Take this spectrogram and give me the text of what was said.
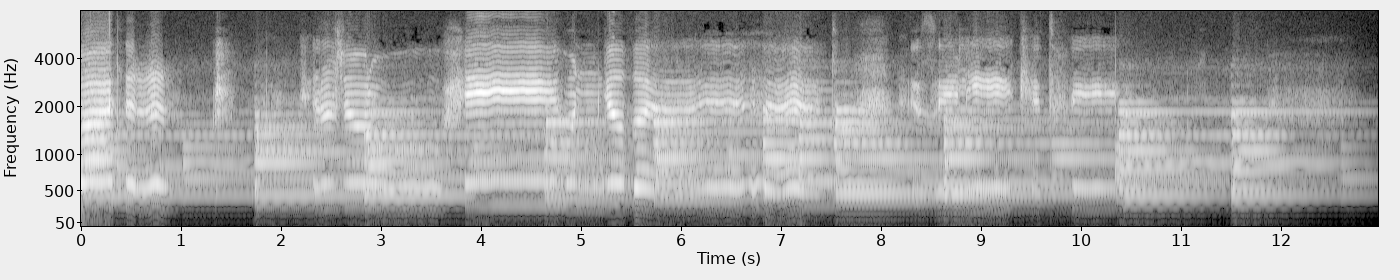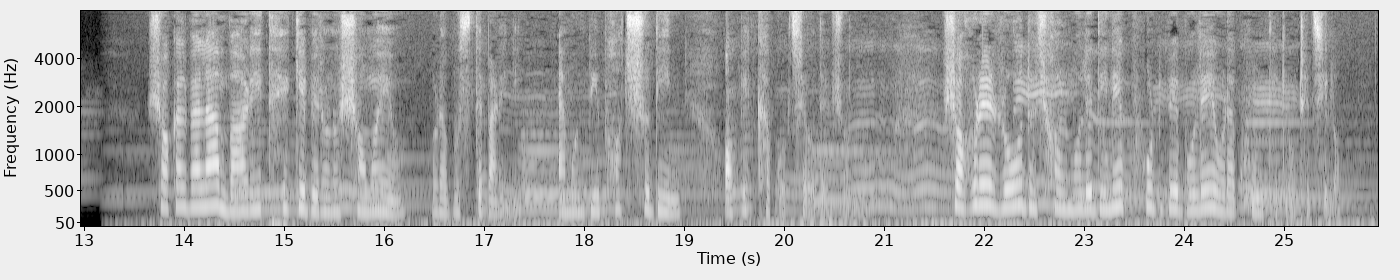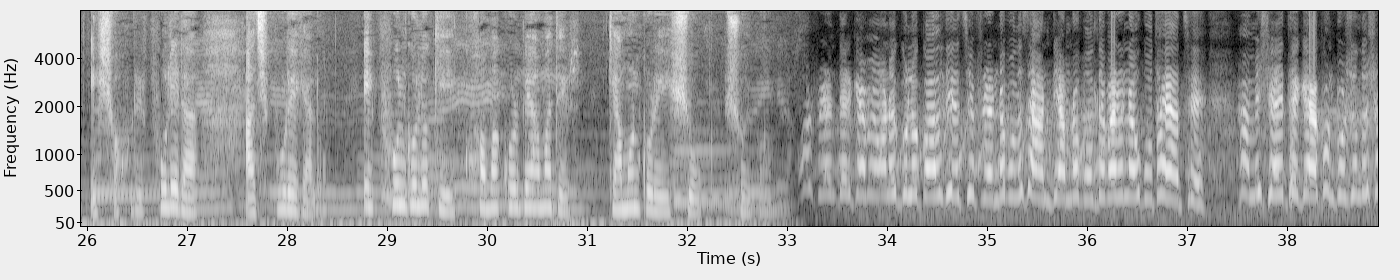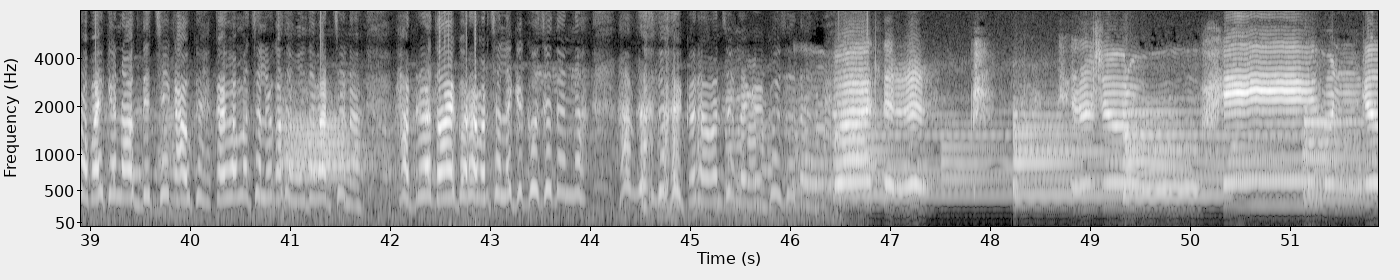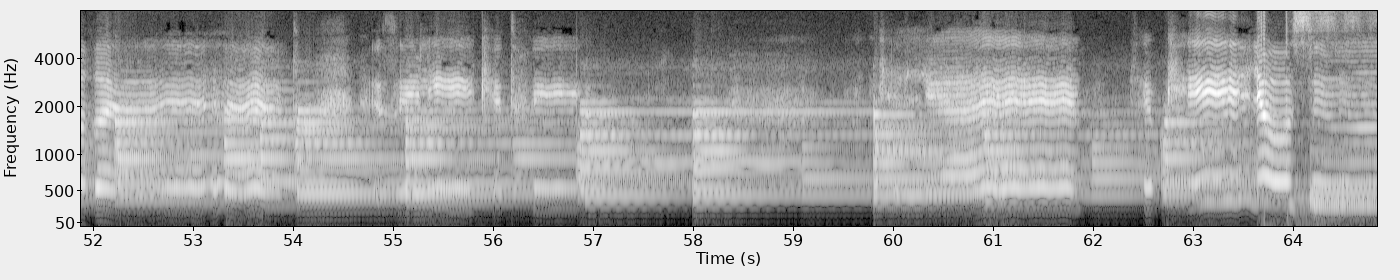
وعثر كل جروحي وانقضت هزلي كتفي সকালবেলা বাড়ি থেকে বেরোনোর সময়েও ওরা বুঝতে পারেনি এমন বিভৎস দিন অপেক্ষা করছে ওদের জন্য শহরের রোদ ঝলমলে দিনে ফুটবে বলে ওরা ঘুম থেকে উঠেছিল এই শহরের ফুলেরা আজ পুড়ে গেল এই ফুলগুলো কি ক্ষমা করবে আমাদের কেমন করে এই শোক সইব আমরা ওর ফ্রেন্ডদেরকে আমি অনেকগুলো কল দিয়েছি ফ্রেন্ডরা বলেছে আন্টি আমরা বলতে পারি না ও কোথায় আছে আমি সেই থেকে এখন পর্যন্ত সবাইকে নক দিচ্ছি কাউকে কেউ আমার ছেলের কথা বলতে পারছে না আপনারা দয়া করে আমার ছেলেকে খুঁজে দেন না আপনারা দয়া করে আমার ছেলেকে খুঁজে দেন وعثر كل جروحي وانقضت kilo soon.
